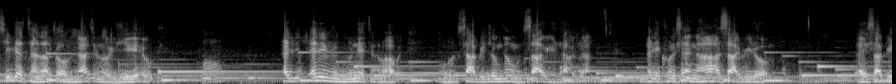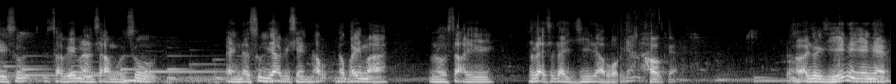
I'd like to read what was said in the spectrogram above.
ရှိတဲ့တန်တော့များကျွန်တော်ရေးခဲ့ဘူး ဟော အဲ့ဒီအဲ့ဒီလူမျိုးနဲ့ကျွန်တော်ဟိုစပြီးလုံငန်းကိုစခဲ့တာကအဲ့ဒီ95အစပြီးတော့ အဲ့စပြီးစုစပြီးမှန်စာမှုစုအဲ့ဒါစုရပြီးချင်းနောက်နောက်ပိုင်းမှာကျွန်တော်စာရေးစရက်စရက်ရေးတာပေါ့ဗျာဟုတ်ကဲ့အဲ့လိုရေးနေရင်လည်း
